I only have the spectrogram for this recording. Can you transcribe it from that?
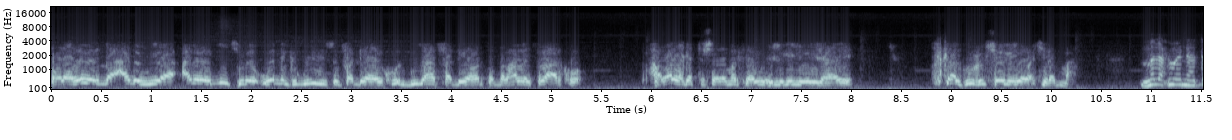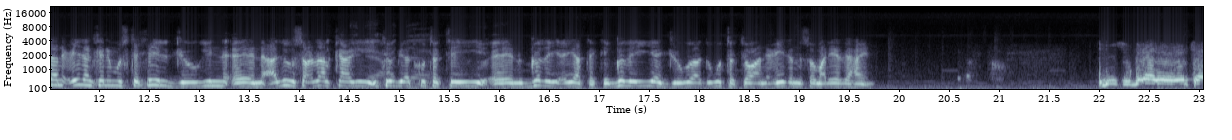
walaaladeed baa cadowgii ah cadow hadduu jiro wadanka gudihiisu fadhiya gudaha fadhiya horta bal ha laysla arko. Haba laga tashada markaa wixii laga yeeli lahaaye iskaalku wuxuu sheegaya wax jira ma. Madaxweyne haddaan ciidankani mustaxiil joogin adigu socdaalkaagii etoobiya aad ku tagtay goday ayaa tagtay. Goday ayaa joogo aada ugu tagtay oo aan ciidan soomaaliyeed ahayn. Yuusuf garaawe horta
